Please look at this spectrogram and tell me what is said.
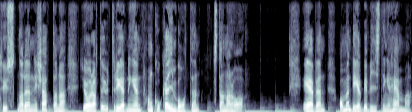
Tystnaden i chattarna gör att utredningen om kokainbåten stannar av. Mm. Även om en del bevisning är hemma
